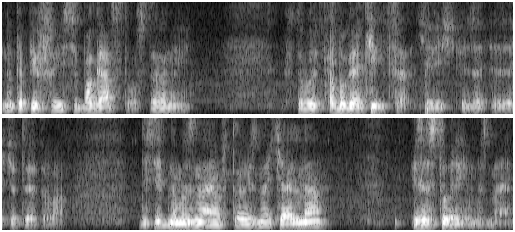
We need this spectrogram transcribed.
накопившиеся богатства страны, чтобы обогатиться через, за, за счет этого. Действительно, мы знаем, что изначально, из истории мы знаем,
